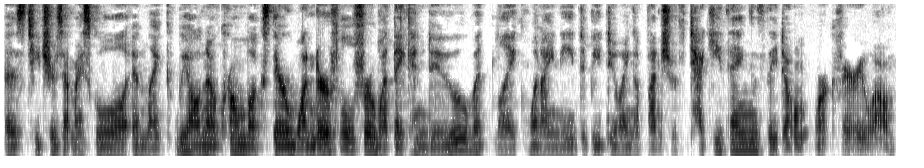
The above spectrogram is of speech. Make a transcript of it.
as teachers at my school. And like we all know, Chromebooks, they're wonderful for what they can do. But like when I need to be doing a bunch of techie things, they don't work very well.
